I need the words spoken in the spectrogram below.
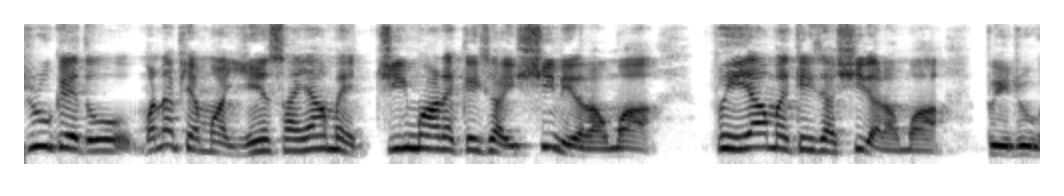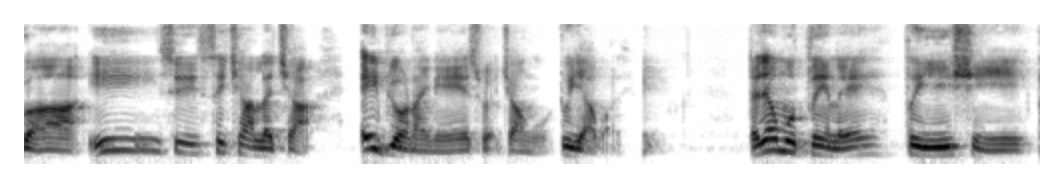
တရုကဲ့သို့မနှက်ဖြန်မှာရင်ဆိုင်ရမယ့်ကြီးမားတဲ့ကိစ္စကြီးရှိနေတာတော့မှသေရမယ့်ကိစ္စရှိတာတော့မှပေတရုကအေးစိတ်စိတ်ချလက်ချအိပ်ပျော်နိုင်တယ်ဆိုတဲ့အကြောင်းကိုတွေ့ရပါတယ်။ဒါကြောင့်မို့သင်လဲသေရေးရှင်ရေးဘ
